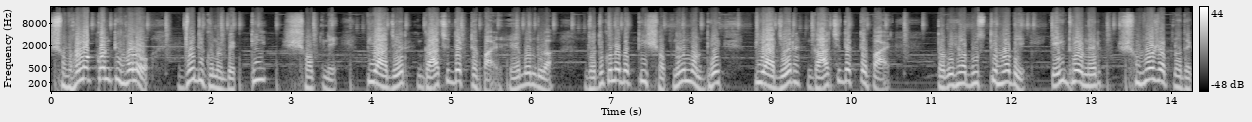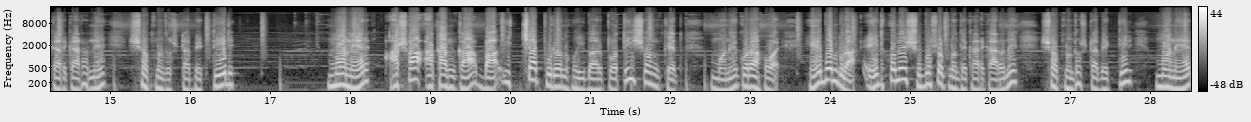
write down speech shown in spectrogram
শুভ লক্ষণটি হলো, যদি কোনো ব্যক্তি স্বপ্নে পেঁয়াজের গাছ দেখতে পায় হ্যাঁ বন্ধুরা, যদি কোনো ব্যক্তি স্বপ্নের মধ্যে পেঁয়াজের গাছ দেখতে পায়, তবে ইহা বুঝতে হবে, এই ধরনের শুভ স্বপ্ন দেখার কারণে স্বপ্নদ্রষ্টা ব্যক্তির মনের আশা, আকাঙ্ক্ষা বা ইচ্ছা পূরণ হইবার প্রতি সংকেত মনে করা হয়। হ্যাঁ বন্ধুরা, এই ধরনের শুভ স্বপ্ন দেখার কারণে স্বপ্নদ্রষ্টা ব্যক্তির মনের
